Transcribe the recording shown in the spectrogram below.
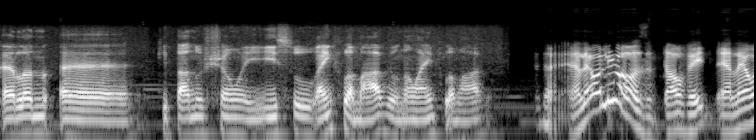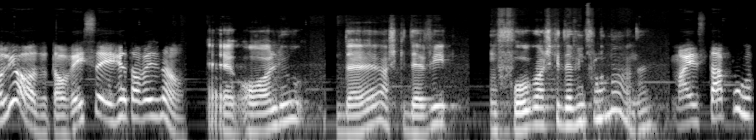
ela é, que tá no chão aí, isso é inflamável, não é inflamável? Ela é oleosa, talvez. Ela é oleosa, talvez seja, talvez não. É, óleo, de, acho que deve. Um fogo, acho que deve inflamar, né? Mas tá por,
